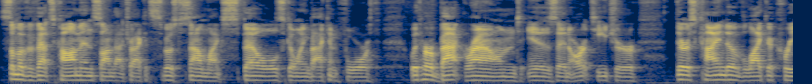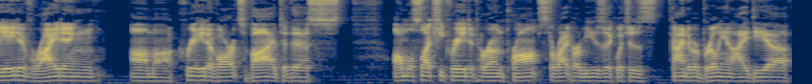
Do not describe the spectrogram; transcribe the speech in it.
some of Yvette's comments on that track. It's supposed to sound like spells going back and forth. With her background is an art teacher, there's kind of like a creative writing, um, uh, creative arts vibe to this. Almost like she created her own prompts to write her music, which is kind of a brilliant idea.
